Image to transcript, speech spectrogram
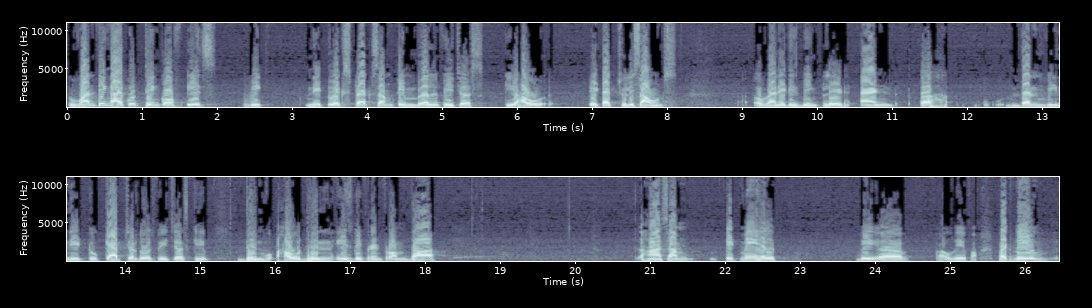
So one thing I could think of is we need to extract some timbral features, ki how it actually sounds uh, when it is being played and uh, then we need to capture those features ki dhin, how dhin is different from da. Ha, some it may help wave, uh. But wave,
